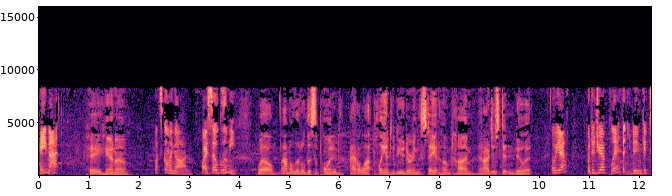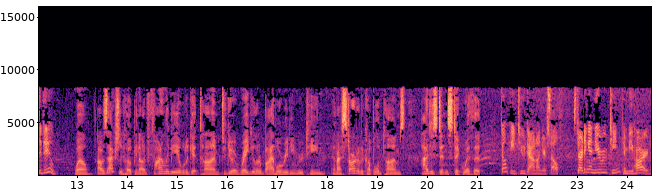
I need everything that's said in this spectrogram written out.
Hey, Matt. Hey, Hannah. What's going on? Why so gloomy? Well, I'm a little disappointed. I had a lot planned to do during the stay at home time, and I just didn't do it. Oh, yeah? What did you have planned that you didn't get to do? Well, I was actually hoping I would finally be able to get time to do a regular Bible reading routine, and I started a couple of times. I just didn't stick with it. Don't be too down on yourself. Starting a new routine can be hard,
